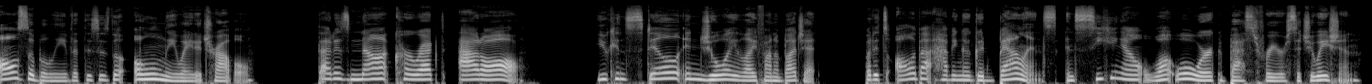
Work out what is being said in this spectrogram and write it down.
also believe that this is the only way to travel. That is not correct at all. You can still enjoy life on a budget but it's all about having a good balance and seeking out what will work best for your situation.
